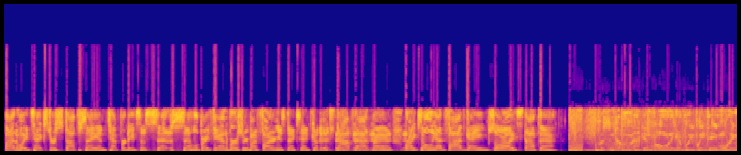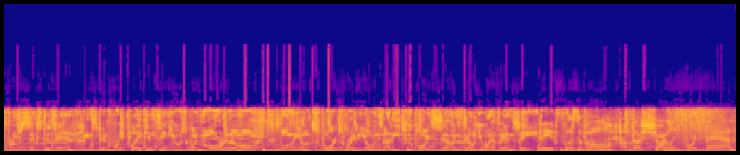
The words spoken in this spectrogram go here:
By the way, texters, stop saying Tepper needs to ce- celebrate the anniversary by firing his next head coach. Stop that, man. Reich's only had five games. All right, stop that. Listen to Mac and Bone every weekday morning from 6 to 10. Instant replay continues with more in a moment. Only on Sports Radio 92.7 WFNZ. The exclusive home of the Charlotte Sports Fan.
